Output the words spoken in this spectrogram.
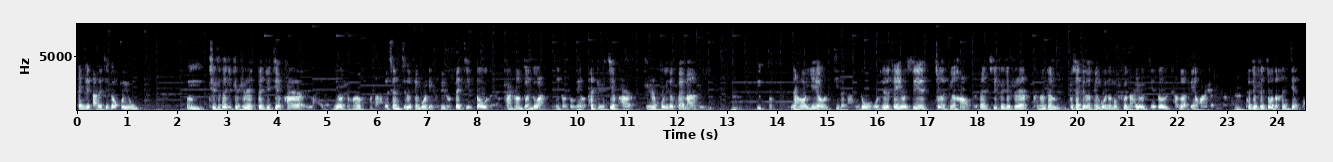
根据他的节奏挥舞。嗯其实它就只是根据节拍而来的，没有什么复杂的，像《节奏天国》里面那种带节奏的、长长短短的那种都没有，它只是节拍，只是挥的快慢而已。嗯然后也有几个难度，我觉得这游戏做的挺好的，但其实就是可能它不像《节奏天国》那么复杂，又有节奏长短变化什么的。嗯它就是做的很简单，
